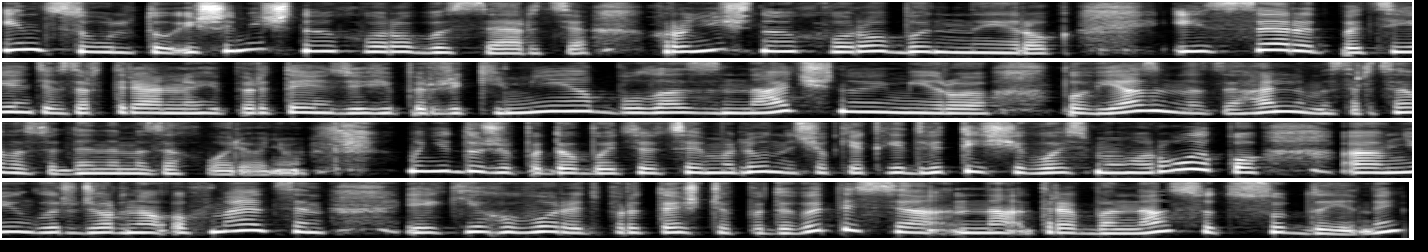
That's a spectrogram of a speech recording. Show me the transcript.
інсульту, ішемічної хвороби серця, хронічної хвороби нирок. І серед пацієнтів з артеріальною гіпертензією гіперурікемія була значною мірою пов'язана з загальними серцево-судинними захворюваннями. Мені дуже подобається цей малюночок, який 2008 року е, в New English Journal of Medicine, який говорить про те, що подивитися на треба на судини,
